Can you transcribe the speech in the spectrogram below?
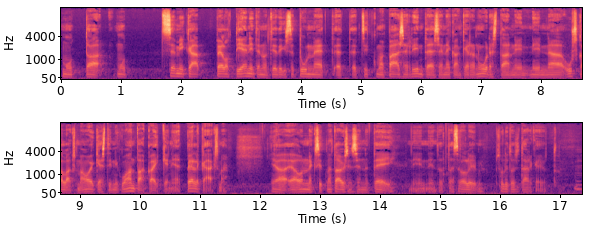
Mutta, mutta se, mikä pelotti eniten, on tietenkin se tunne, että, että, että sitten kun mä pääsen rinteeseen ekan kerran uudestaan, niin, niin uh, uskallaanko mä oikeasti niin kuin antaa kaikkeni, että pelkääkö mä. Ja, ja onneksi mä täysin sen, että ei. Niin, niin tota, se, oli, se oli tosi tärkeä juttu. Mm.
